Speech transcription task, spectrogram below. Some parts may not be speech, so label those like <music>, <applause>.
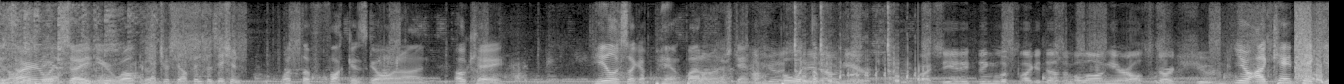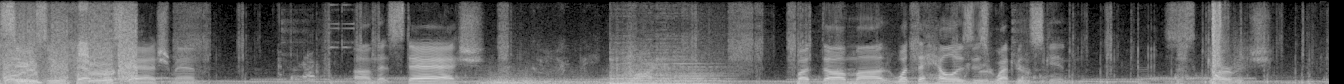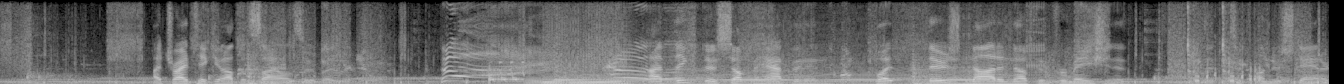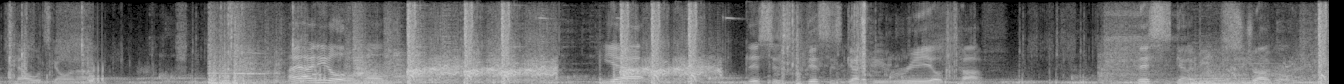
guys, Ironwood side Freeman. here, welcome. Get yourself in position. What the fuck is going on? Okay. He looks like a pimp, I don't understand. I'm gonna But what the down here. If I see anything looks like it doesn't belong here, I'll start shooting. You know, I can't take you seriously with that mustache, man. Um, that stash. But, um, uh, what the hell is this weapon skin? This is garbage. I tried taking out the silencer, but... I think there's something happening, but there's not enough information to, to, to understand or tell what's going on. I, I need a little help. Yeah, this is this is gonna be real tough. This is gonna be a struggle.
